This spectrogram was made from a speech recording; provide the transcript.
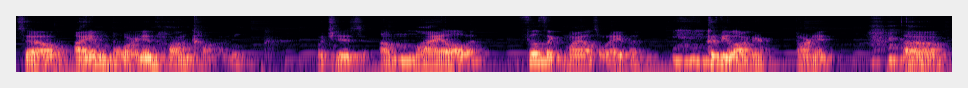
so I am born in Hong Kong, which is a mile, feels like miles away, but could be longer. Darn it. Um,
